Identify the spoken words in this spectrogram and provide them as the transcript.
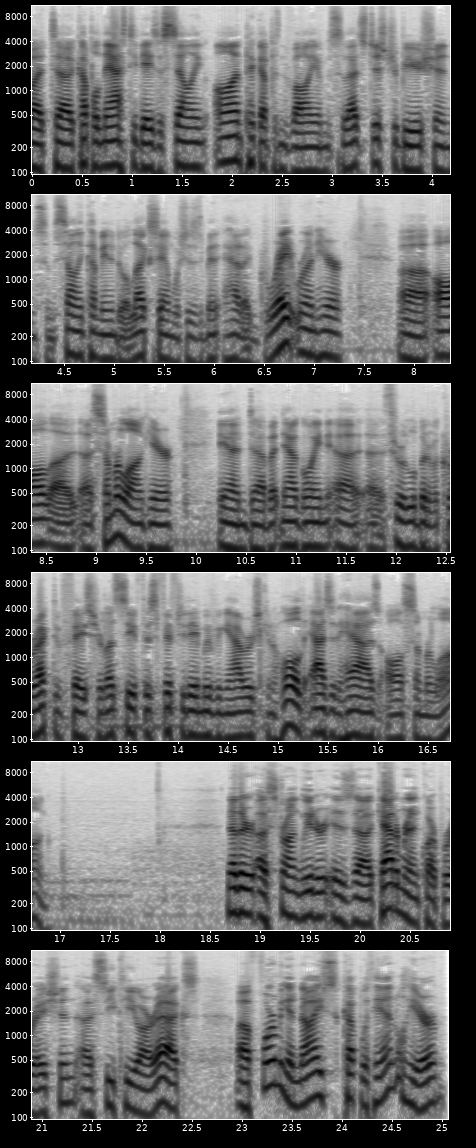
But uh, a couple nasty days of selling on pickups and volumes. So that's distribution. Some selling coming into Alexion, which has been, had a great run here uh, all uh, summer long here and uh, but now going uh, uh, through a little bit of a corrective phase here. Let's see if this 50-day moving average can hold as it has all summer long. Another strong leader is Catamaran Corporation, CTRX, uh, forming a nice cup with handle here.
